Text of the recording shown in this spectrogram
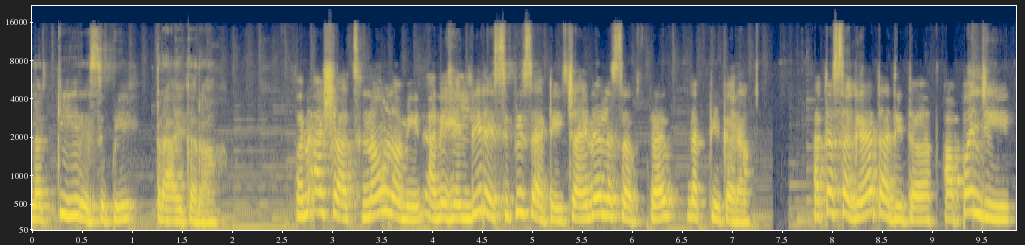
नक्की ही रेसिपी ट्राय करा. पण अशाच नवनवीन आणि हेल्दी रेसिपीसाठी चॅनलला सबस्क्राईब नक्की करा. आता सगळ्यात आधी तर आपण जी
